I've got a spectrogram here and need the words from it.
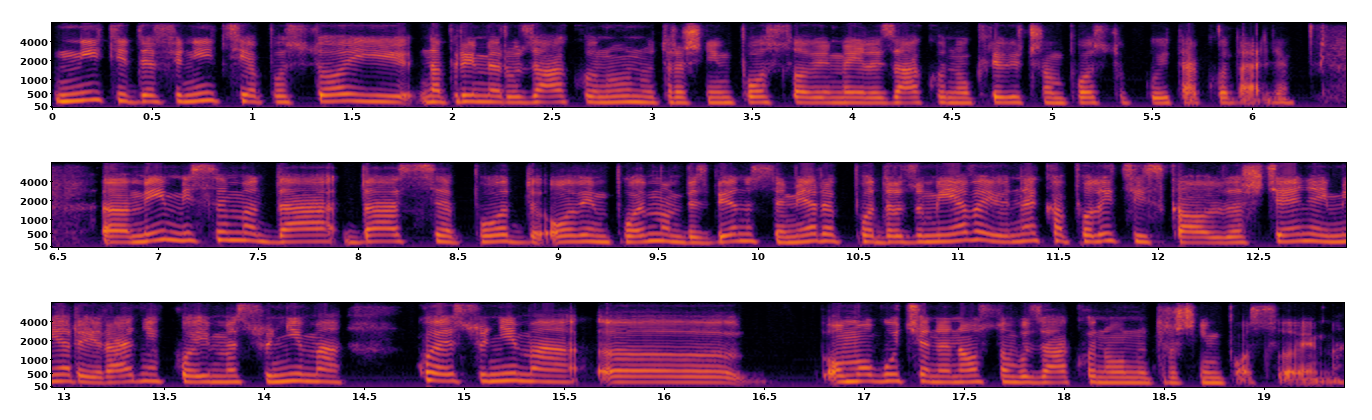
niti definicija postoji, na primjer, u zakonu unutrašnjim poslovima ili zakonu o krivičnom postupku i tako dalje. Mi mislimo da, da se pod ovim pojmom bezbjednostne mjere podrazumijevaju neka policijska ovlašćenja i mjere i radnje kojima su njima, koje su njima e, omogućene na osnovu zakona o unutrašnjim poslovima.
